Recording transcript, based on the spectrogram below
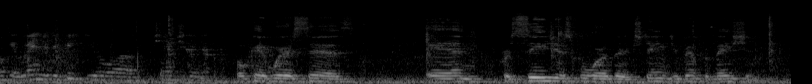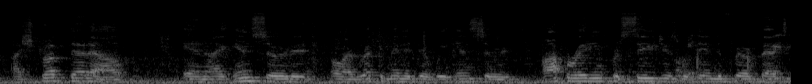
Okay, Randy, repeat your, change Okay, where it says, and procedures for the exchange of information, I struck that out and I inserted, or I recommended that we insert operating procedures Okay. within the Fairfax read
